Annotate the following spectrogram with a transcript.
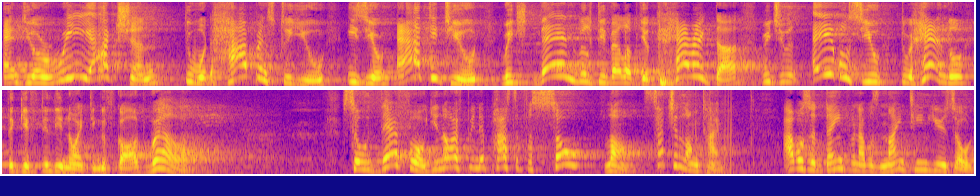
And your reaction to what happens to you is your attitude, which then will develop your character, which enables you to handle the gift and the anointing of God well. So, therefore, you know, I've been a pastor for so long, such a long time. I was ordained when I was 19 years old.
